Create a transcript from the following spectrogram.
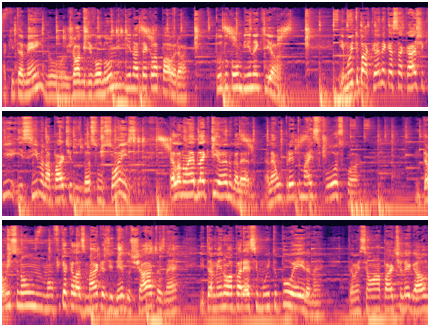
Aqui também, no jogo de volume e na tecla Power, ó. Tudo combina aqui, ó. E muito bacana é que essa caixa aqui em cima, na parte do, das funções, ela não é black piano, galera. Ela é um preto mais fosco, ó. Então isso não, não fica aquelas marcas de dedos chatas, né? E também não aparece muito poeira, né? Então essa é uma parte legal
